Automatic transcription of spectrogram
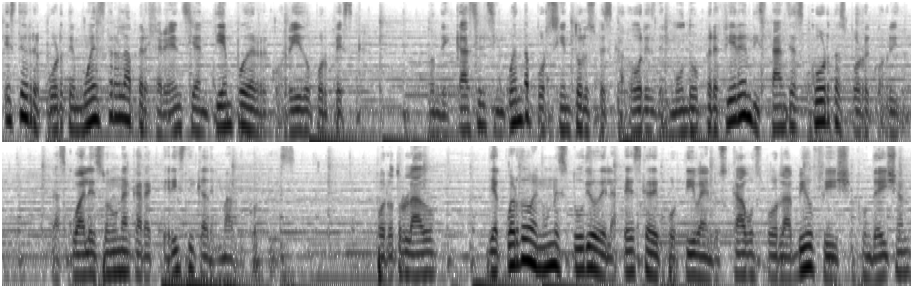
este reporte muestra la preferencia en tiempo de recorrido por pesca, donde casi el 50% de los pescadores del mundo prefieren distancias cortas por recorrido, las cuales son una característica del mar de Cortés. Por otro lado, de acuerdo en un estudio de la pesca deportiva en Los Cabos por la Bill Fish Foundation,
